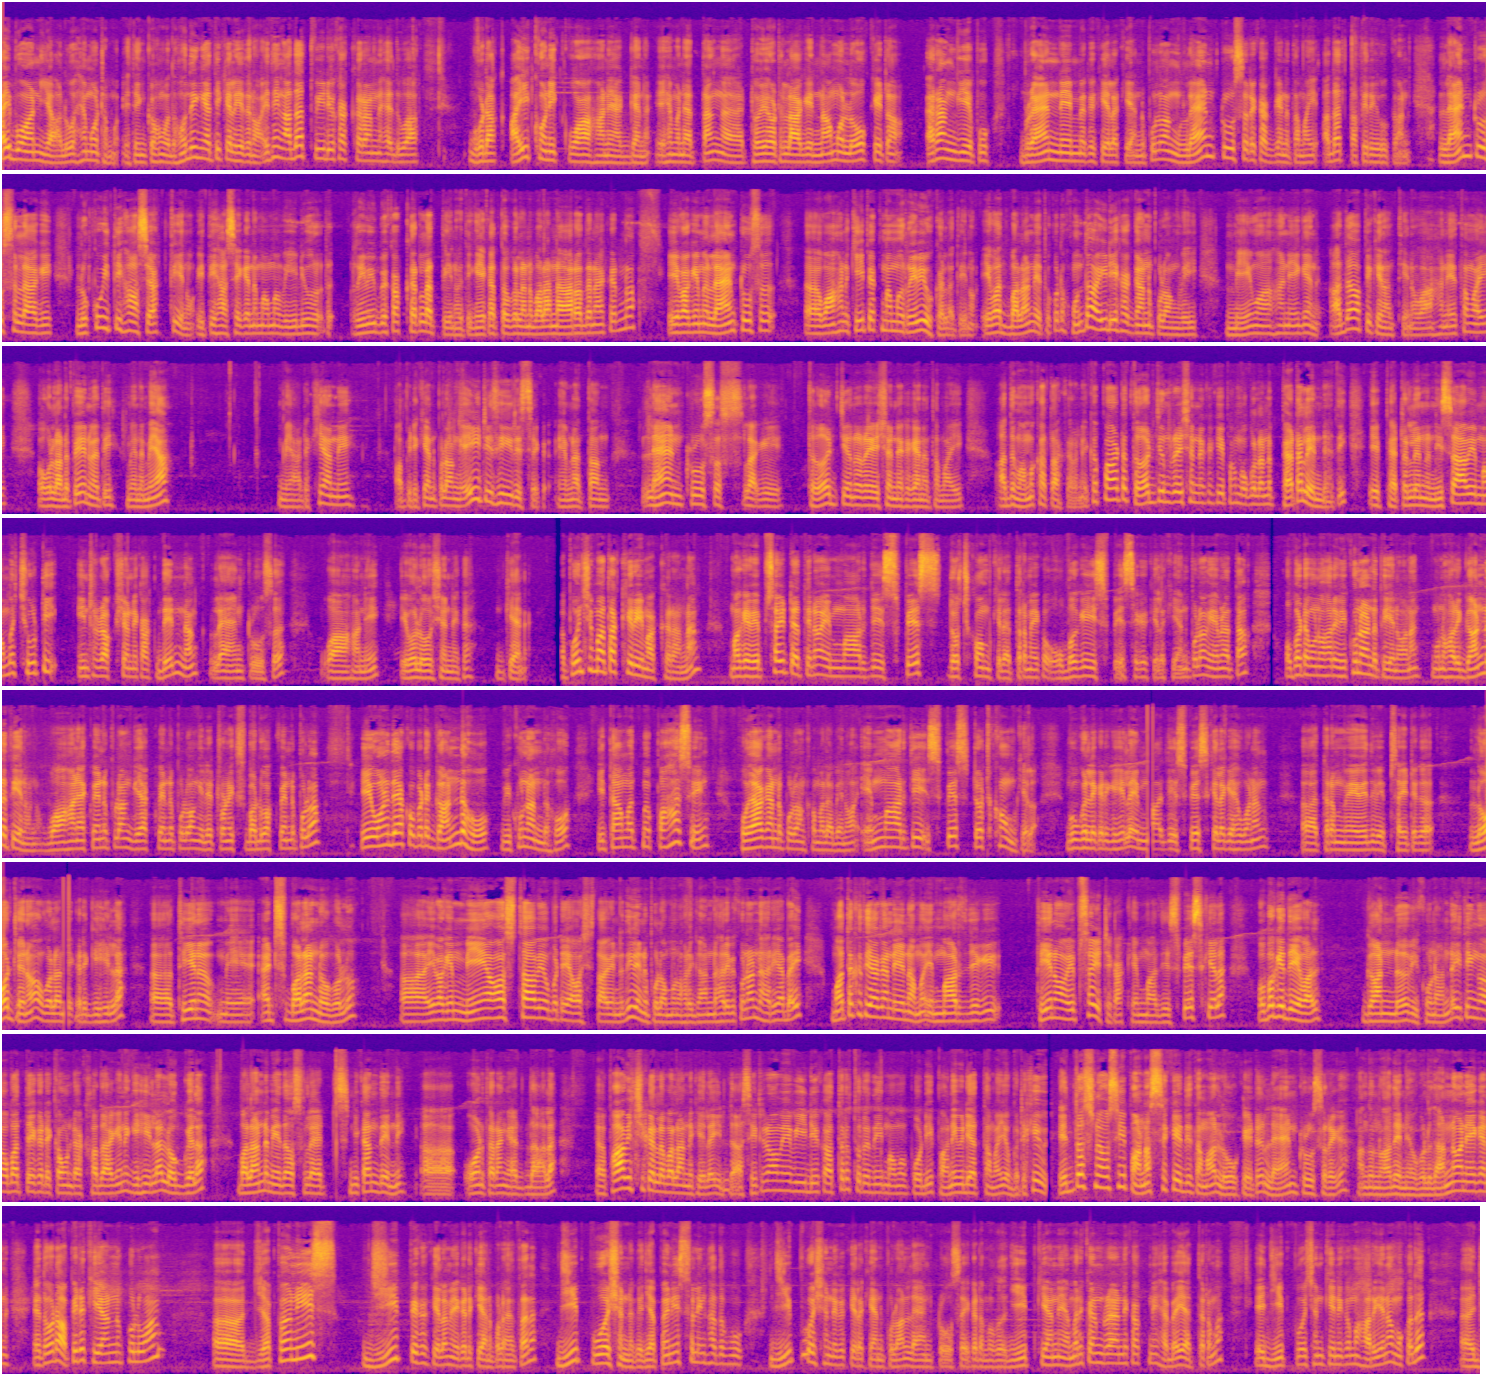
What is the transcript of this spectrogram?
අයිබෝන් යාලුව හැමෝටම ඉතින් කොහොමද හොඳින් ඇති කියලා හිතනවා. ඉතින් අදත් වීඩියෝ එකක් කරන්න හැදුවා ගොඩක් අයිකොනික් වාහනයක් ගැන. එහෙම නැත්නම් ටොයෝටලාගේ නම ලෝකෙට අරන් ගියපු බ්‍රෑන්ඩ් නේම් එක කියලා කියන්න පුළුවන් ලෑන්ඩ් ක්‍රූසර් එකක් ගැන තමයි අදත් අපි රිවිව් කරන්නේ. ලෑන්ඩ් ක්‍රූසර්ලාගේ ලොකු ඉතිහාසයක් තියෙනවා. ඉතිහාසය ගැන මම වීඩියෝ රිවිව් එකක් කරලා තියෙනවා. ඉතින් ඒකත් ඔයගොල්ලන්ට බලන්න ආරාධනා කරනවා. ඒ වගේම ලෑන්ඩ් ක්‍රූසර් වාහන කීපයක් මම රිවිව් කරලා තියෙනවා. ඒවත් බලන්න එතකොට හොඳ අයිඩියා එකක් ගන්න පුළුවන් වෙයි මේ වාහනය ගැන. අද අපි කෙනක් තියෙන වාහනය තමයි ඔයගොල්ලන්ට පේනවා ඇති. මෙන්න මෙයා. මෙයාට කියන්නේ අපිට කියන්න පුළුවන් 80 සීරීස් එක. එහෙම නැත්නම් Land Cruisers ලගේ තර්ඩ් ජෙනරේෂන් එක ගැන තමයි අද මම කතා කරන එක පාට තර්ඩ් ජෙනරේෂන් එක කියපහම ඔයගොල්ලන්ට පැටලෙන්න ඇති. ඒ පැටලෙන නිසාවේ මම චුටි ඉන්ට්‍රොඩක්ෂන් එකක් දෙන්නම් Land Cruiser වාහනේ එවලෝෂන් එක ගැන. පුංචි මතක් කිරීමක් කරන්න මගේ වෙබ්සයිට් ඇතින mrjspace.com කියලා. ඇතර මේක ඔබගේ ස්පේස් එක කියලා කියන්න පුළුවන්. එහෙම නැත්නම් ඔබට මොන හරි විකුණන්න තියෙනවා නම් මොන හරි ගන්න තියෙනවා නම් වාහනයක් වෙන්න පුළුවන් ගයක් වෙන්න පුළුවන් ඉලෙක්ට්‍රොනික්ස් බඩුවක් වෙන්න පුළුවන් ඒ ඕන දෙයක් ඔබට ගන්න හෝ විකුණන්න හෝ ඉතාමත්ම පහසුවෙන් හොයාගන්න පුළුවන්කම ලැබෙනවා mrjspace.com කියලා. Google එකට ගිහිල්ලා mrjspace කියලා ගැහුවනම් අතරම මේ වේදි වෙබ්සයිට් එක ලෝඩ් වෙනවා. ඔයගොල්ලන්ට එකට ගිහිල්ලා තියෙන මේ ඇඩ්ස් බලන්න ඔයගොල්ලෝ. ඒ වගේ මේ අවස්ථාවේ ඔබට අවස්ථාව නැති වෙන පුළුවන් මොන හරි ගන්න හරි විකුණන්න හරි. හැබැයි මතක තියාගන්න ඒ නම MRJ ගේ තියෙන වෙබ්සයිට් එකක් MRJ Space කියලා. ඔබගේ දේවල් ගණ්ඩ විකුණන්ඩ ඉතින් ඔබත් ඒකට එකකවුන්ටක් හදාගෙන ගිහිල්ලා ලොග් වෙලා බලන්න. මේ දවස්වල ඇඩ්ස් නිකන් දෙන්නේ. ඕන තරම් ඇඩ් දාලා පාවිච්චි කරලා බලන්න කියලා ඉල්ලා සිටිනවා. මේ වීඩියෝ එක අතරතුරදී මම පොඩි පණිවිඩයක් තමයි ඔබට කිව්වේ. 1951 දී තමයි ලෝකයට ලෑන්ඩ් ක්‍රූසර් එක හඳුන්වා දෙන්නේ. ඔයගොල්ලෝ දන්නවනේ. ගැන. එතකොට අපිට කියන්න පුළුවන් ජපනීස් ජීප් එක කියලා මේකට කියන්න පුළුවන් නැත්නම් ජීප් වර්ෂන් එක. ජපනීස් වලින් හදපු ජීප් වර්ෂන් එක කියලා කියන්න පුළුවන්. ලෑන්ඩ් ක්‍රෝසර් එකට මොකද ජීප් කියන්නේ? ඇමරිකන් බ්‍රෑන්ඩ් එකක් නේ. හැබැයි ඇත්තටම ඒ ජීප් වර්ෂන් කියන එකම හරියන මොකද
